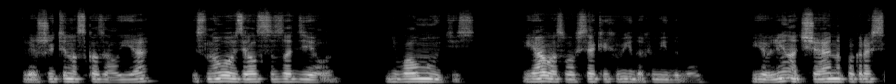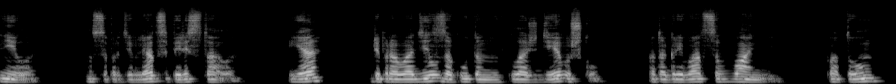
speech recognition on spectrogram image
— решительно сказал я и снова взялся за дело. «Не волнуйтесь, я вас во всяких видах видывал». Ее Лин отчаянно покраснела, но сопротивляться перестала. Я припроводил закутанную в плащ девушку отогреваться в ванне. Потом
